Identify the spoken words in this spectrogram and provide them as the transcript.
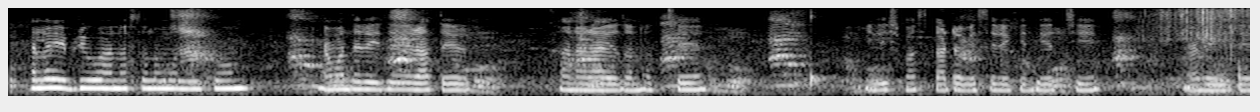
হ্যালো এভরিওয়ান আসসালামু আলাইকুম। আমাদের এই যে রাতের খানার আয়োজন হচ্ছে, ইলিশ মাছ কাটা বেছে রেখে দিয়েছি। আর এই যে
